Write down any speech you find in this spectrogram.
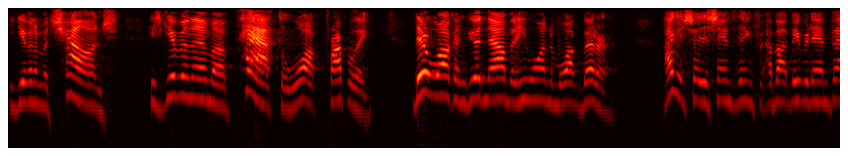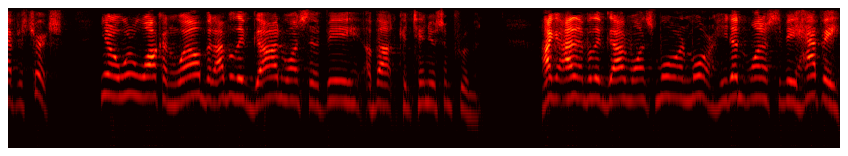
He's given them a challenge. He's given them a path to walk properly. They're walking good now, but he wanted them to walk better. I could say the same thing about Beaver Dam Baptist Church. You know, we're walking well, but I believe God wants to be about continuous improvement. I, I believe God wants more and more. He doesn't want us to be happy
